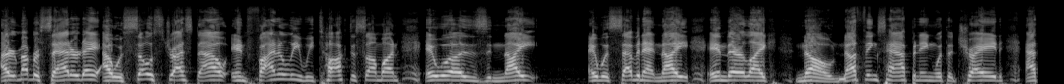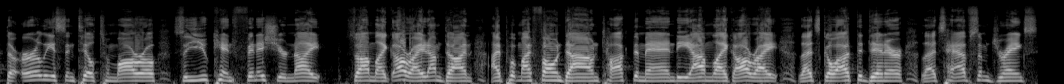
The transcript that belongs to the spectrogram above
I remember Saturday, I was so stressed out, and finally we talked to someone. It was night it was seven at night, and they're like, no, nothing's happening with a trade at the earliest until tomorrow, so you can finish your night so I'm like, all right, I'm done. I put my phone down, talk to Mandy. I'm like, all right, let's go out to dinner. Let's have some drinks.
